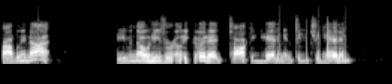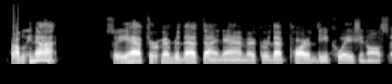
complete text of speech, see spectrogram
probably not. Even though mm-hmm. he's really good at talking hitting and teaching hitting, probably not. So you have to remember that dynamic or that part of the equation also.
